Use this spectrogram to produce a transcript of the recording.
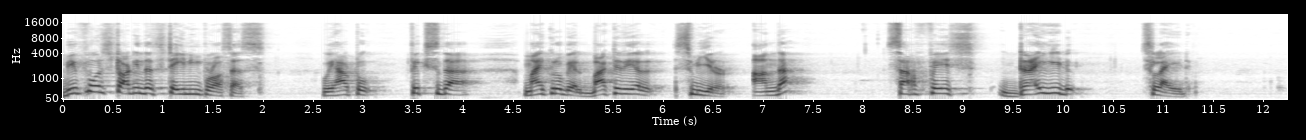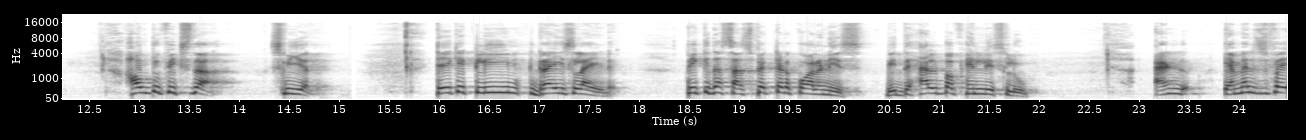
Before starting the staining process we have to fix the microbial bacterial smear on the surface dried slide. How to fix the smear take a clean dry slide pick the suspected colonies with the help of Henle's loop and emulsify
